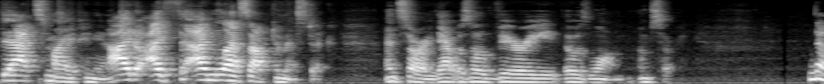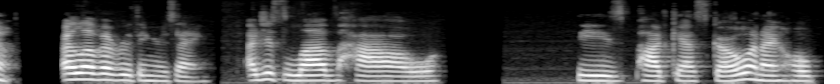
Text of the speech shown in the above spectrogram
that's my opinion. I, I, I'm less optimistic. And sorry, that was a very, that was long. I'm sorry. No, I love everything you're saying. I just love how these podcasts go, and I hope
